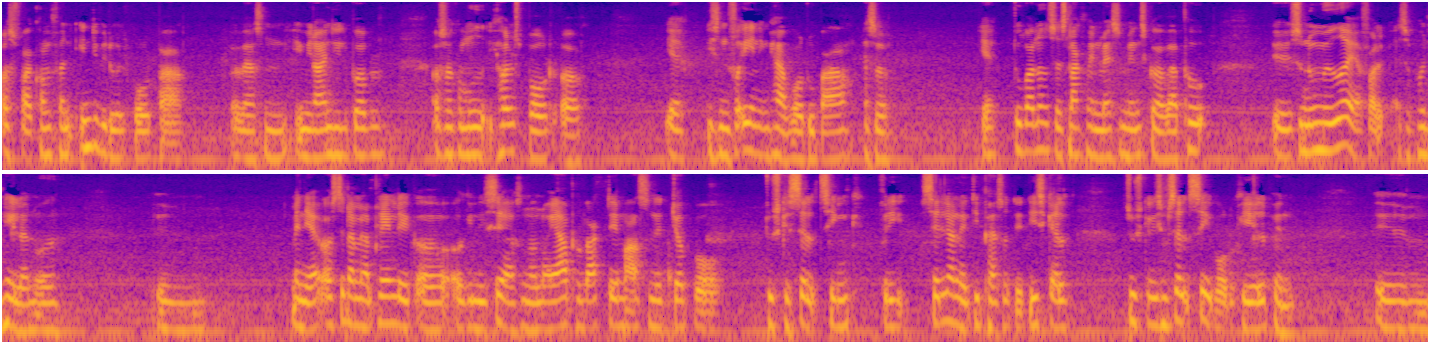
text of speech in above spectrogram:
også fra at komme fra en individuel sport, bare at være sådan i min egen lille boble, og så komme ud i holdsport, og ja, i sådan en forening her, hvor du bare, altså, ja, du er bare nødt til at snakke med en masse mennesker og være på, Øh, så nu møder jeg folk altså på en helt anden måde. Øh, men ja, også det der med at planlægge og organisere og sådan noget. Når jeg er på vagt, det er meget sådan et job, hvor du skal selv tænke. Fordi sælgerne, de passer det, de skal. Du skal ligesom selv se, hvor du kan hjælpe hende. Øh,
